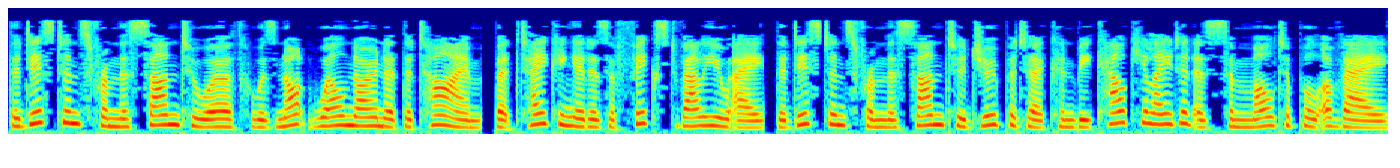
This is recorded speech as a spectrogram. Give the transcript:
The distance from the Sun to Earth was not well known at the time, but taking it as a fixed value a, the distance from the Sun to Jupiter can be calculated as some multiple of a.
